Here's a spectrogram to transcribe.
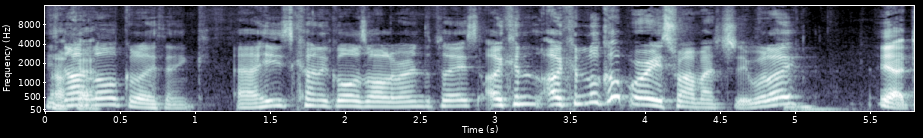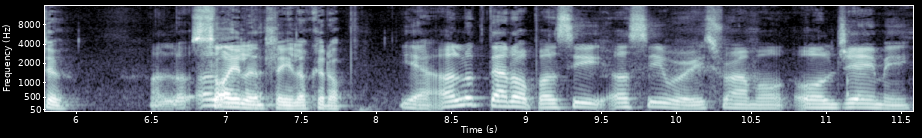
He's not local. I think. Uh, he's kind of goes all around the place. I can I can look up where he's from. Actually, will I? Yeah, do I'll look, I'll look- silently look it up. yeah, I'll look that up. I'll see. I'll see where he's from. Old, old Jamie.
